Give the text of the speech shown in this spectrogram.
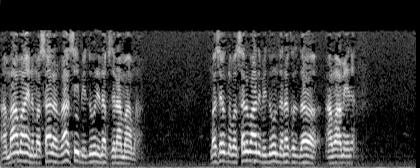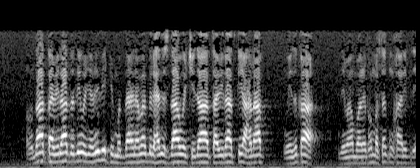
اماما یعنی مسال راسی بدون نقص ماما مسلک مسلمان بدون دنقل دا امامین دا تعویلات دی جنی دی کہ مدعین عمر بالحدث دا ہوئی چی دا تعویلات کی احناب ویزکا امام بانے پر مسلک مخارب دے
